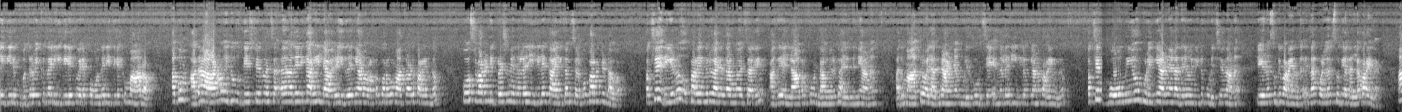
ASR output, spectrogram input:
രീതിയിലേക്ക് ഉപദ്രവിക്കുന്ന രീതിയിലേക്ക് വരെ പോകുന്ന രീതിയിലേക്ക് മാറാം. അപ്പം അതാണോ ഇത് ഉദ്ദേശിച്ചതെന്ന് വെച്ചാൽ അതെനിക്ക് അറിയില്ല അവർ ഇത് തന്നെയാണ് ഉറക്കക്കുറവ് മാത്രമാണ് പറയുന്നത്. പോസ്റ്റ് പാർട്ടം ഡിപ്രഷൻ എന്നുള്ള രീതിയിലേക്കായിരിക്കാം ചിലപ്പോൾ പറഞ്ഞിട്ടുണ്ടാവുക. പക്ഷെ രേണു പറയുന്ന ഒരു കാര്യം എന്താണെന്ന് വെച്ചാൽ അത് എല്ലാവർക്കും ഉണ്ടാകുന്ന ഒരു കാര്യം തന്നെയാണ്. അത് മാത്രമല്ല അതിനാണ് ഞാൻ ഗുളിക കുടിച്ചേ എന്നുള്ള രീതിയിലൊക്കെയാണ് പറയുന്നത്. പക്ഷെ ഹോമിയോ ഗുളികയാണ് ഞാൻ അതിനു വേണ്ടിയിട്ട് കുടിച്ചതെന്നാണ് രേണുസ്തുതി പറയുന്നത്. എന്നാൽ കൊല്ലം സ്തുതി അതല്ല പറയുന്നത്. ആ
